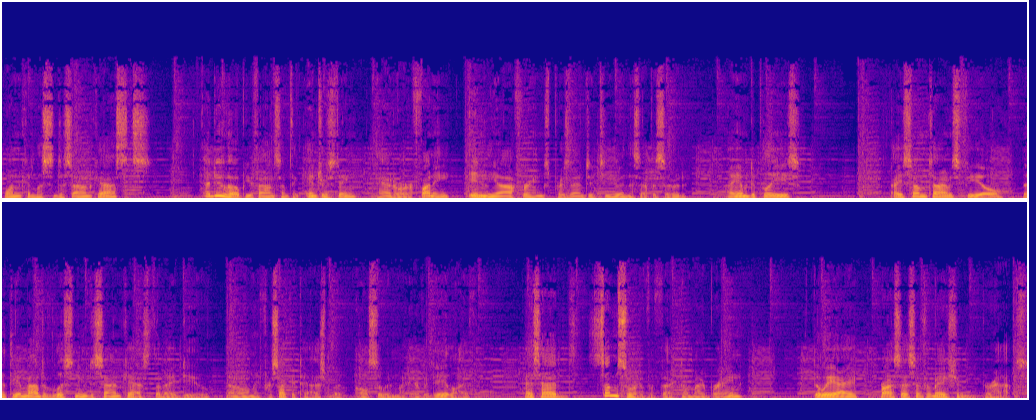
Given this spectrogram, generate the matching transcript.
one can listen to soundcasts. I do hope you found something interesting and or funny in the offerings presented to you in this episode. I am to please. I sometimes feel that the amount of listening to soundcasts that I do, not only for Succotash but also in my everyday life, has had some sort of effect on my brain. The way I process information, perhaps.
